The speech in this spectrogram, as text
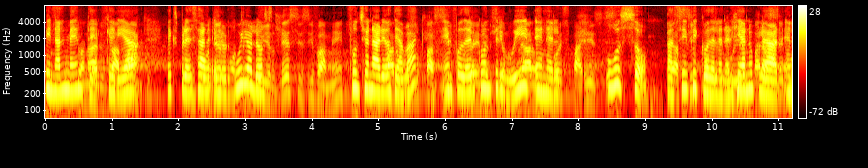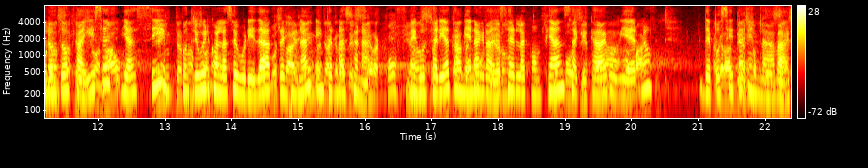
Finalmente, quería expresar el orgullo a los funcionarios de ABAC en poder contribuir en el uso pacífico de la energía nuclear en los dos países y así contribuir con la seguridad regional e internacional. Me gustaría también agradecer la confianza que cada gobierno deposita en la ABAC.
